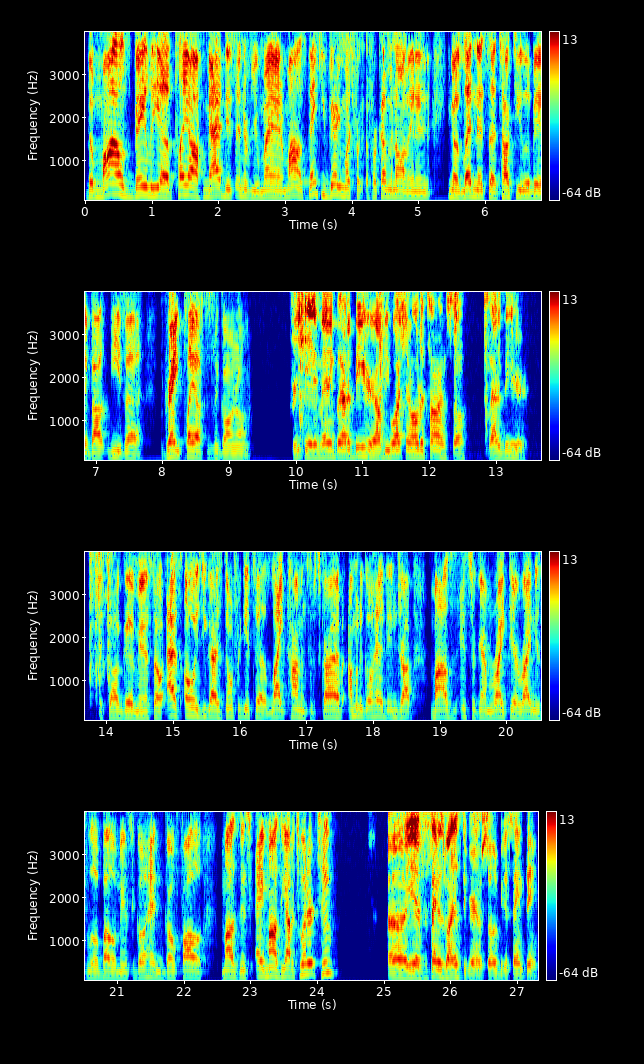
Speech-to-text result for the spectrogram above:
the Miles Bailey uh, playoff madness interview, man. Miles, thank you very much for, for coming on, man, and you know letting us uh, talk to you a little bit about these uh, great playoffs that's been going on. Appreciate it, man. Glad to be here. I'll be watching all the time, so glad to be here. It's all good, man. So as always, you guys don't forget to like, comment, subscribe. I'm gonna go ahead and drop Miles' Instagram right there, right in his little bubble, man. So go ahead and go follow Miles. Hey, Miles, you got a Twitter too? Uh, yeah, it's the same as my Instagram, so it'll be the same thing.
